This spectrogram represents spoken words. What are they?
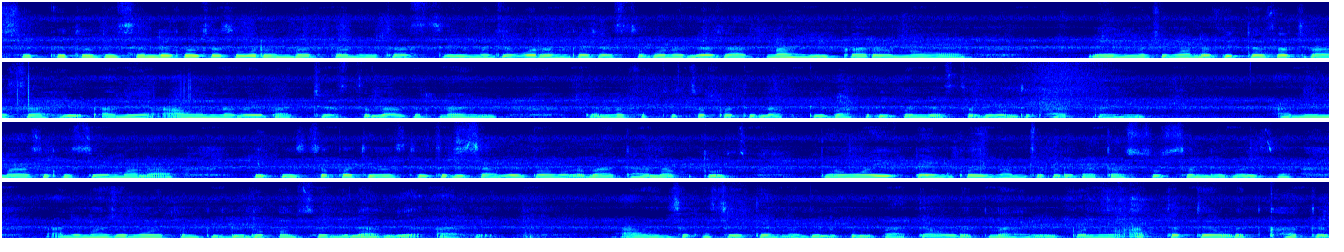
शक्यतो मी संध्याकाळचाच वरण भात बनवत असते. म्हणजे वरण काय जास्त बनवलं जात नाही कारण मेन म्हणजे मला पित्ताचा त्रास आहे आणि आवडला काही भात जास्त लागत नाही. त्यांना फक्त चपाती लागते भाकरी पण जास्त करून ते खात नाही. आणि माझं कसं आहे मला एक चपाती नसली तरी चालेल पण मला भात हा लागतोच. त्यामुळे एक टाईम करून आमच्याकडे भात असतोच संध्याकाळचा. आणि माझ्यामुळे पण पिल्लूला पण सवय लागली आहे. आमचं कसं आहे त्यांना बिलकुल भात आवडत नाही पण आत्ता तेवढ्यात खातात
